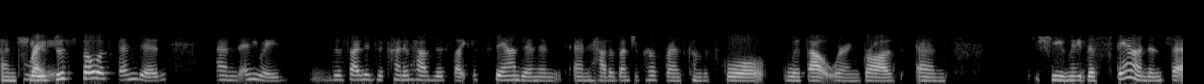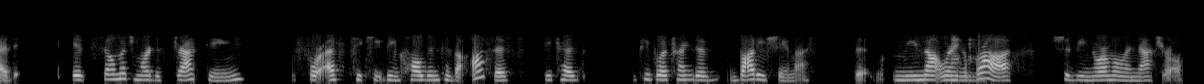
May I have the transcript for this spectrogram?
and she right. was just so offended and anyway decided to kind of have this like stand in and and had a bunch of her friends come to school without wearing bras and she made this stand and said it's so much more distracting for us to keep being called into the office because people are trying to body shame us that me not wearing mm-hmm. a bra should be normal and natural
